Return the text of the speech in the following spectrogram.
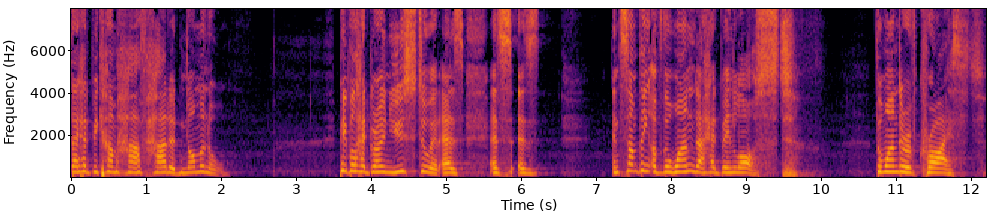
they had become half hearted, nominal. People had grown used to it as, as, as, and something of the wonder had been lost. The wonder of Christ,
